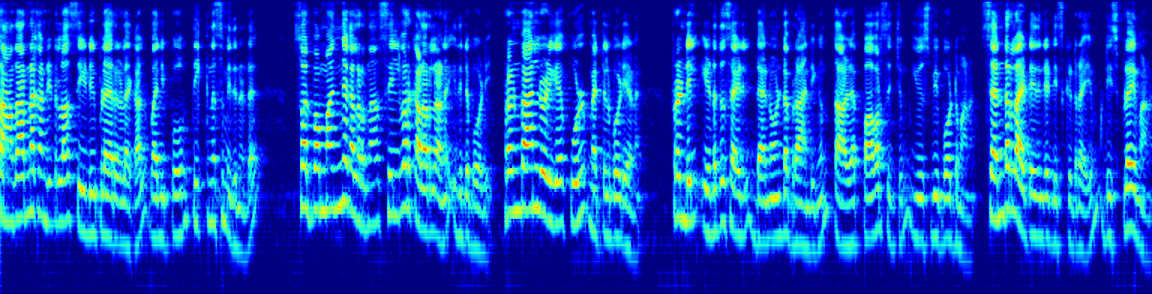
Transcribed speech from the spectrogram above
സാധാരണ കണ്ടിട്ടുള്ള സി ഡി പ്ലെയറുകളെക്കാൾ വലിപ്പവും തിക്നെസ്സും ഇതിനുണ്ട്. സ്വല്പം മഞ്ഞ കലർന്ന സിൽവർ കളറിലാണ് ഇതിന്റെ ബോഡി ഫ്രണ്ട് ബാനിലൊഴികെ ഫുൾ മെറ്റൽ ബോഡിയാണ് ഫ്രണ്ടിൽ ഇടത് സൈഡിൽ ഡെനോണിന്റെ ബ്രാൻഡിങ്ങും താഴെ പവർ സ്വിച്ചും യു എസ് ബി പോർട്ടുമാണ് സെൻട്രലായിട്ട് ഇതിന്റെ ഡിസ്ക് ഡ്രൈവും ഡിസ്പ്ലേയുമാണ്.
